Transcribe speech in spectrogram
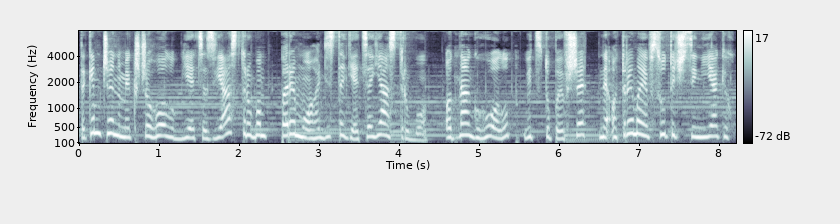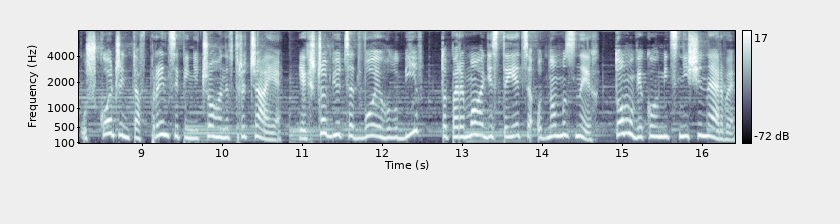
Таким чином, якщо голуб б'ється з яструбом, перемога дістається яструбу. Однак голуб, відступивши, не отримає в сутичці ніяких ушкоджень та в принципі нічого не втрачає. Якщо б'ються двоє голубів, то перемога дістається одному з них, тому в якого міцніші нерви.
